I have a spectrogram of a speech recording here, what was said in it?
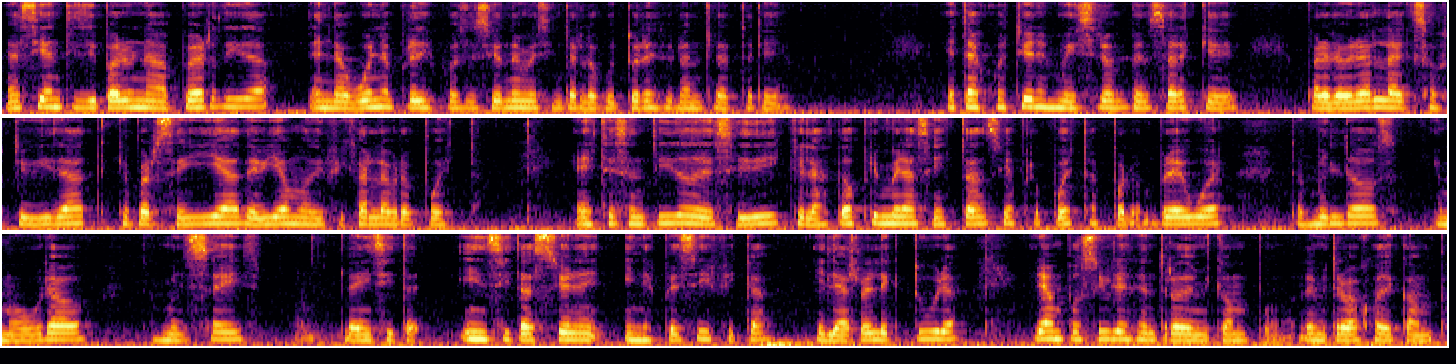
me hacía anticipar una pérdida en la buena predisposición de mis interlocutores durante la tarea. Estas cuestiones me hicieron pensar que, para lograr la exhaustividad que perseguía, debía modificar la propuesta. En este sentido, decidí que las dos primeras instancias propuestas por Brewer 2002 y Mourau 2006, la incitación inespecífica y la relectura, eran posibles dentro de mi campo, de mi trabajo de campo.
